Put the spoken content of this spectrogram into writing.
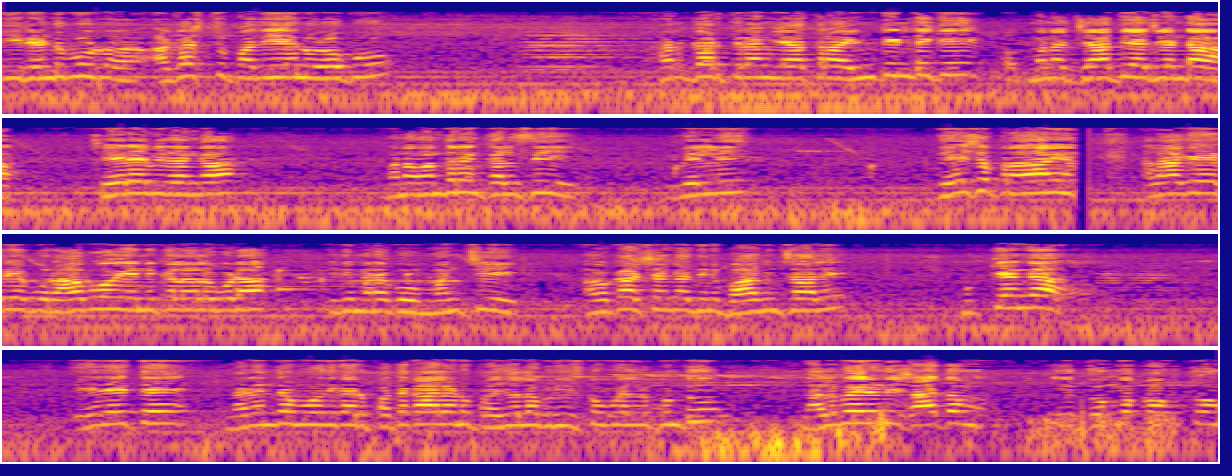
ఈ రెండు మూడు ఆగస్టు పదిహేను లోపు హర్ ఘర్ తిరంగ యాత్ర ఇంటింటికి మన జాతీయ జెండా చేరే విధంగా మనమందరం కలిసి వెళ్ళి దేశ ప్రధాని అలాగే రేపు రాబోయే ఎన్నికలలో కూడా ఇది మనకు మంచి అవకాశంగా దీన్ని భావించాలి. ముఖ్యంగా ఏదైతే నరేంద్ర మోదీ గారి పథకాలను ప్రజలకు తీసుకువెళ్ళుకుంటూ నలభై రెండు శాతం ఈ దొంగ ప్రభుత్వం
